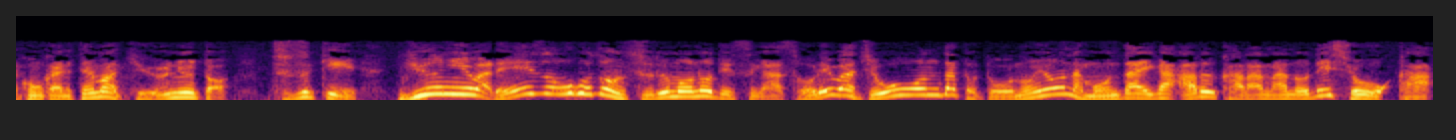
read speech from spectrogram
ー、今回のテーマは牛乳と。続き、牛乳は冷蔵保存するものですが、それは常温だとどのような問題があるからなのでしょうか？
